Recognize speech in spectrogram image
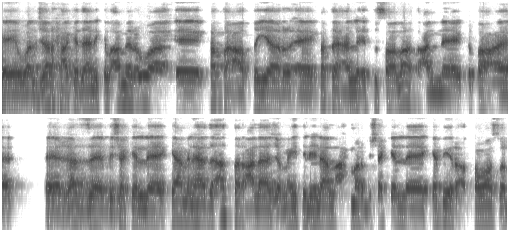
آه، والجرحى. كذلك الأمر هو آه، قطع الطيار آه، قطع الاتصالات عن آه، قطاع آه، آه، غزة بشكل كامل. هذا أثر على جمعية الهلال الأحمر بشكل آه، كبير. التواصل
